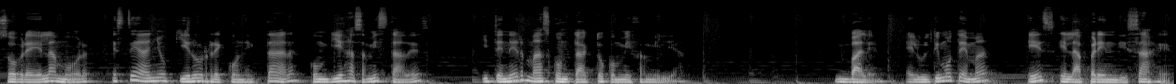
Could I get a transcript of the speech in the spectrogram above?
Sobre el amor, este año quiero reconectar con viejas amistades y tener más contacto con mi familia. Vale, el último tema es el aprendizaje.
